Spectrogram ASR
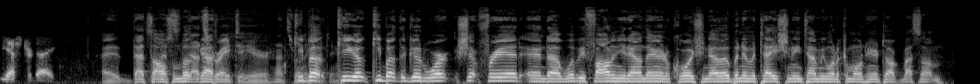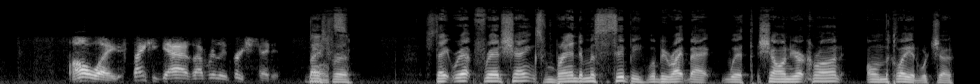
yesterday. Hey, that's That's, awesome. Look, that's guys, great to hear. That's Keep really up, good to hear. keep up, keep up the good work, Shep Fred, and uh, we'll be following you down there. And of course, you know, open invitation anytime you want to come on here and talk about something. Always. Thank you, guys. I really appreciate it. Thanks, Thanks. Fred. State Rep Fred Shanks from Brandon, Mississippi. We'll be right back with Shaun Yerkron on the Clay Edwards Show.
